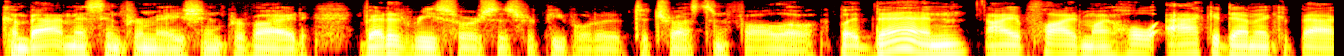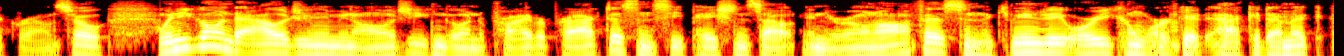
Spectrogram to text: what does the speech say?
combat misinformation, provide vetted resources for people to, to trust and follow. But then I applied my whole academic background. So when you go into allergy and immunology, you can go into private practice and see patients out in your own office in the community, or you can work at academic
